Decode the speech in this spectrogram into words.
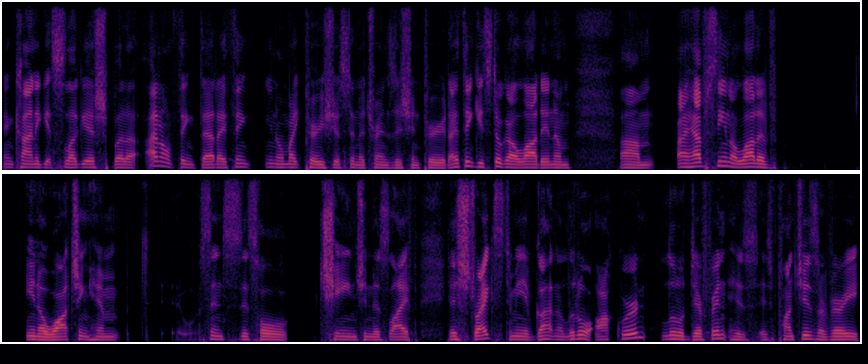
and kind of get sluggish. But uh, I don't think that. I think you know Mike Perry's just in a transition period. I think he's still got a lot in him. Um, I have seen a lot of you know watching him t- since this whole change in his life. His strikes to me have gotten a little awkward, a little different. His his punches are very.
